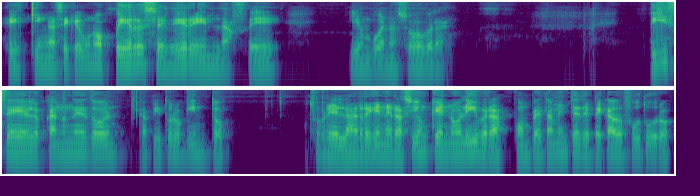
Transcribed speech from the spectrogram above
es quien hace que uno persevere en la fe y en buenas obras. Dice el cánones capítulo quinto, sobre la regeneración que no libra completamente de pecado futuro.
